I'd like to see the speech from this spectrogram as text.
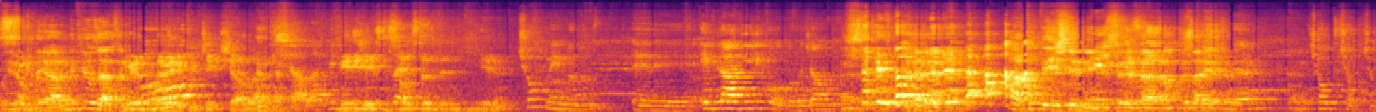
Sizin de yardım ediyor zaten. Yarın da külecek inşallah. İnşallah. bir ne diyeceksin? Son sözlerini dinleyelim. Çok memnunum. Ee, evladilik oldu hocam. bu iş. Artık değiştirmeyin bir süre zaten. Bu kadar yeter. Düşünüyorum. Evet. Çok çok çok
